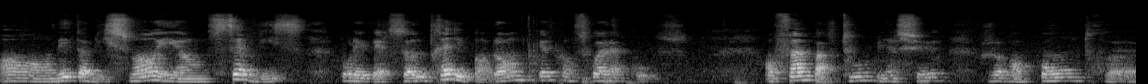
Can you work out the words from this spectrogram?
en établissement et en service pour les personnes très dépendantes, quelle qu'en soit la cause. Enfin, partout, bien sûr, je rencontre euh,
